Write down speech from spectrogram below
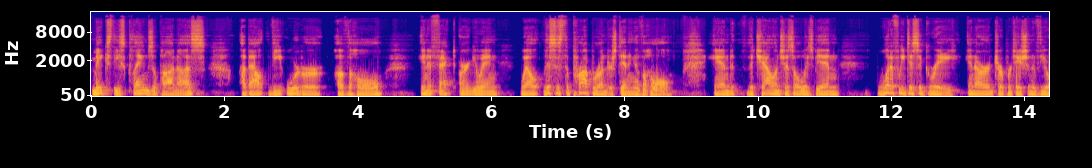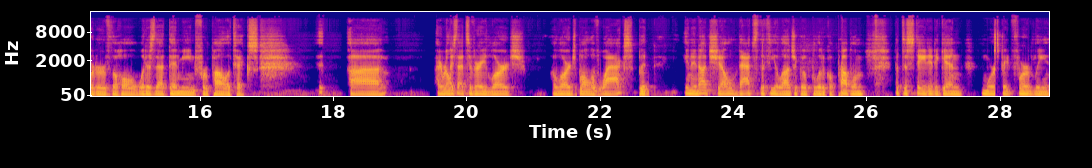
makes these claims upon us about the order of the whole, in effect arguing, well, this is the proper understanding of the whole. And the challenge has always been what if we disagree in our interpretation of the order of the whole? What does that then mean for politics? Uh, I realize that's a very large, a large ball of wax, but in a nutshell, that's the theological political problem. But to state it again more straightforwardly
